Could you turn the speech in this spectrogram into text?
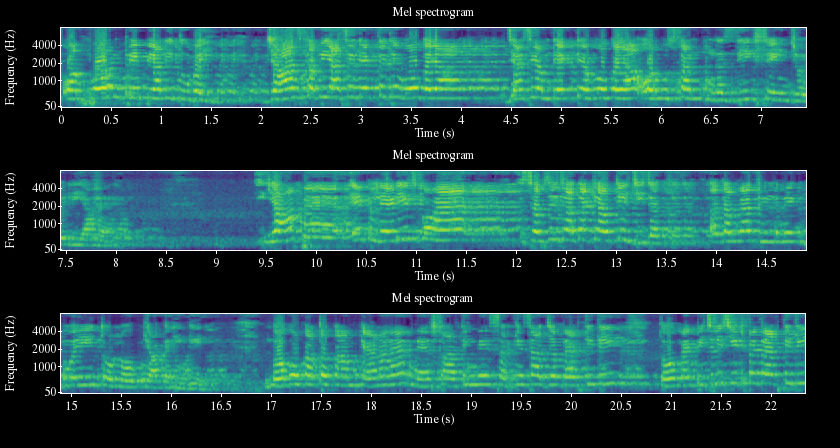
और फॉरन ट्रिप यानी दुबई। जहाज़ कभी ऐसे देखते थे, वो गया, जैसे हम देखते हैं, वो गया और उसका नज़दीक से इंजॉय लिया है। यहाँ पे एक लेडीज़ को है सबसे ज़्यादा क्या होती है? झिझक। अगर मैं फ़ील्ड में गई तो लोग क्या कहेंगे? लोगों का तो काम कहना है। मैं स्टार्टिंग में सर के साथ जब बैठती थी तो मैं पिछली सीट पे बैठती थी।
